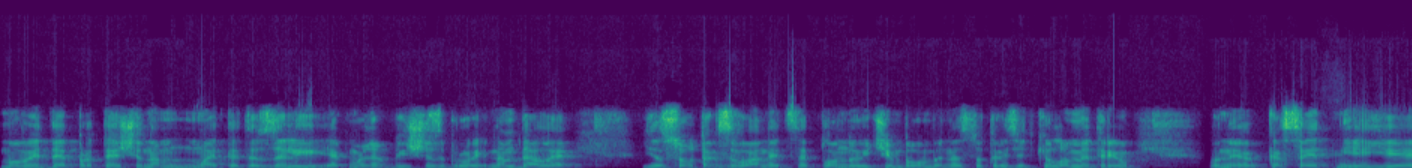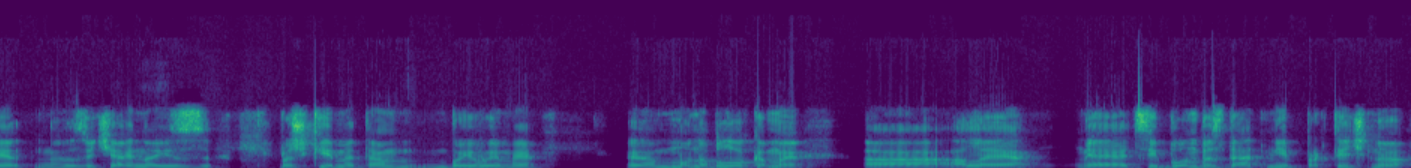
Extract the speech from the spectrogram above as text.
Мова йде про те, що нам маєте взагалі як можна більше зброї. Нам дали ЯСУ, так званий, це плануючі бомби на 130 кілометрів. Вони касетні, є звичайно із важкими там бойовими е, моноблоками. Але е, ці бомби здатні практично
